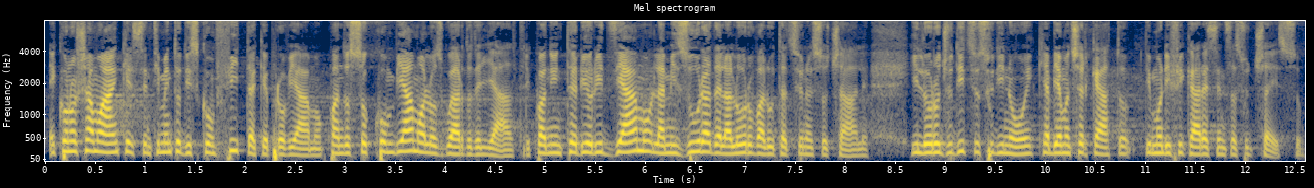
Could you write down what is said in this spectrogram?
e conosciamo anche il sentimento di sconfitta che proviamo quando soccombiamo allo sguardo degli altri, quando interiorizziamo la misura della loro valutazione sociale, il loro giudizio su di noi che abbiamo cercato di modificare senza successo.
